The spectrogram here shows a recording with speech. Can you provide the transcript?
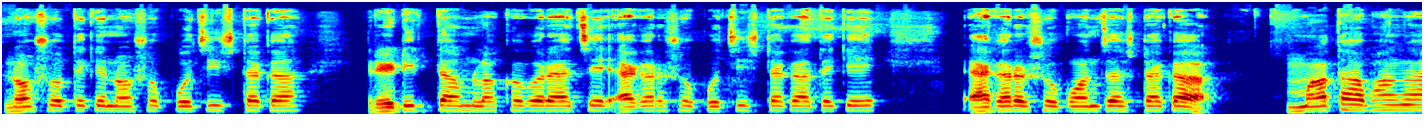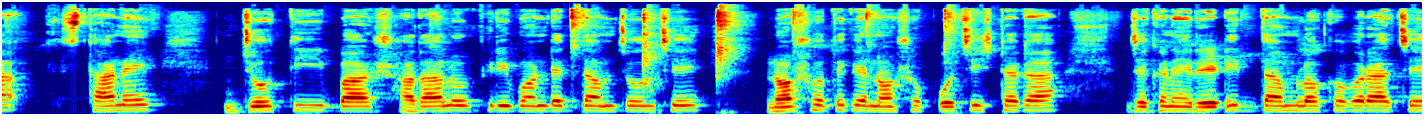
নশো থেকে নশো পঁচিশ টাকা। রেডির দাম লক্ষ্য করা আছে এগারোশো পঁচিশ টাকা থেকে এগারোশো পঞ্চাশ টাকা। মাথা ভাঙা স্থানে জ্যোতি বা সাদা আলুর ফ্রি বন্ডের দাম চলছে নশো থেকে নশো পঁচিশ টাকা, যেখানে রেডির দাম লক্ষ্য করা আছে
